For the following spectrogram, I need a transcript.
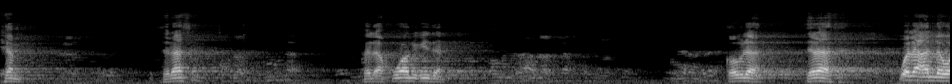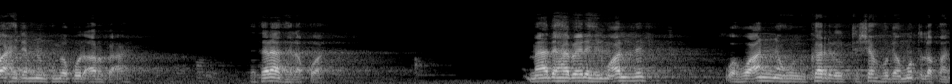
كم؟ ثلاثة؟ فالأقوال إذن قولان ثلاثة ولعل واحدا منكم يقول أربعة. ثلاثة الأقوال. ما ذهب إليه المؤلف وهو أنه يكرر التشهد مطلقا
